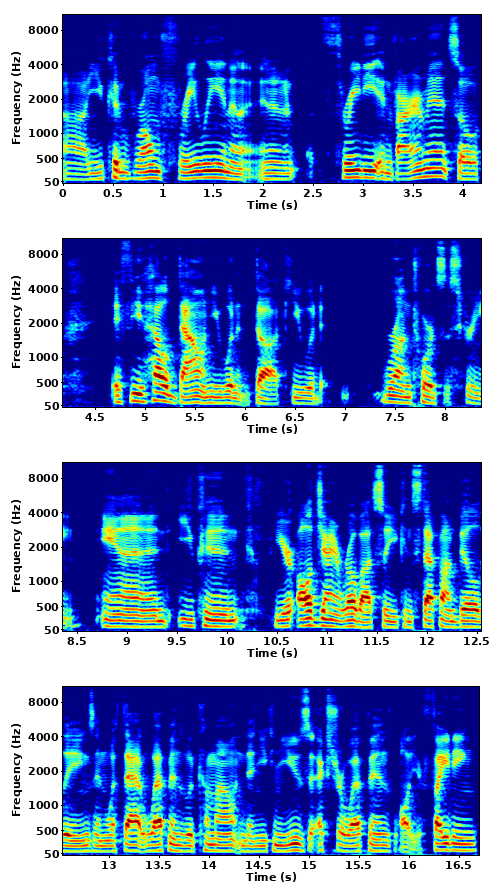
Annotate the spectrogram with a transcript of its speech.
uh, you could roam freely in a in a 3D environment. So if you held down, you wouldn't duck; you would run towards the screen. And you can you're all giant robots, so you can step on buildings, and with that, weapons would come out, and then you can use extra weapons while you're fighting.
